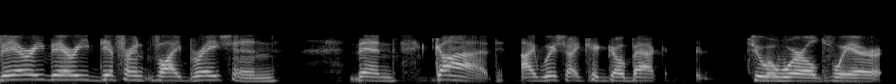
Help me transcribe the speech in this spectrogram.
very, very different vibration than God. I wish I could go back to a world where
